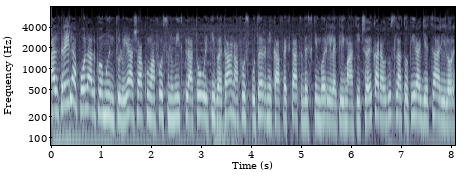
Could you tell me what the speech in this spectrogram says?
Al treilea pol al Pământului, așa cum a fost numit platoul tibetan, a fost puternic afectat de schimbările climatice, care au dus la topirea ghețarilor.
